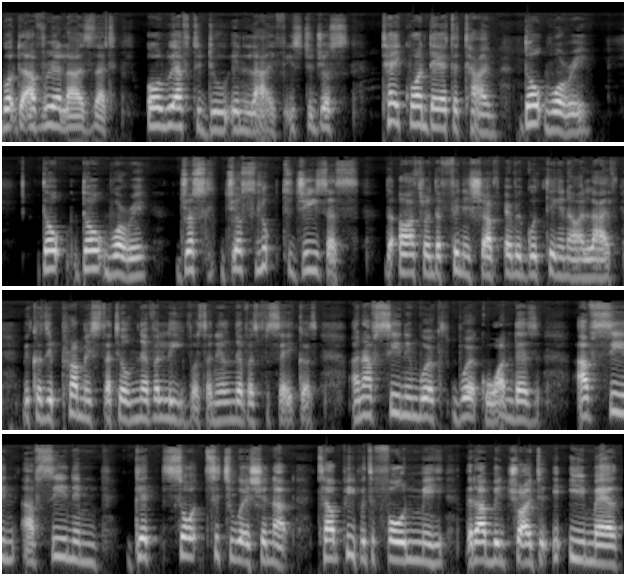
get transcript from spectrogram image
But I've realized that all we have to do in life is to just take one day at a time. Don't worry. Don't don't worry. Just just look to Jesus the author and the finisher of every good thing in our life because he promised that he'll never leave us and he'll never forsake us and i've seen him work work wonders i've seen i've seen him get sort situation out tell people to phone me that i've been trying to email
